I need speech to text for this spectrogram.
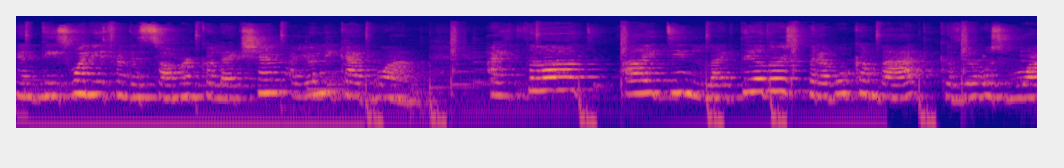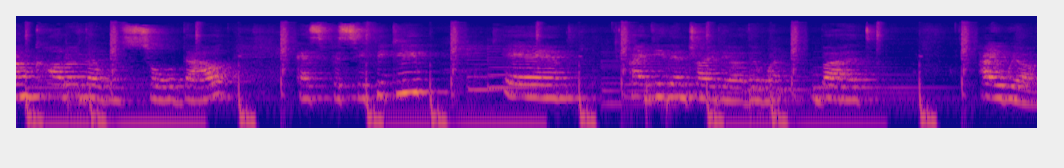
And this one is from the summer collection. I only got one. I thought I didn't like the others, but I will come back because there was one color that was sold out specifically. And I didn't try the other one, but I will.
